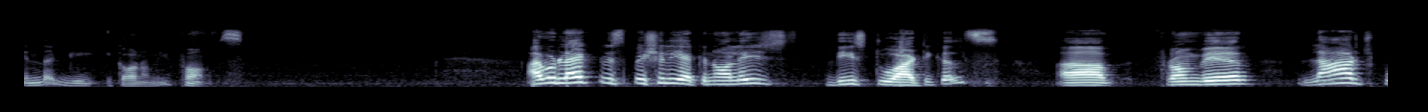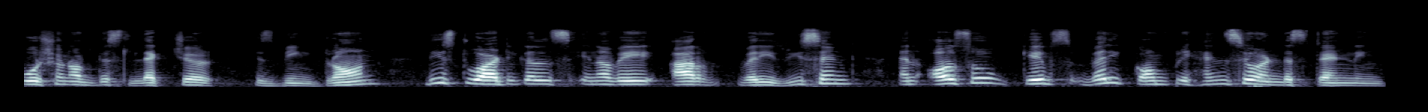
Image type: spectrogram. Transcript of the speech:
in the gig economy firms. I would like to especially acknowledge these two articles uh, from where large portion of this lecture is being drawn. These two articles in a way are very recent and also gives very comprehensive understanding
